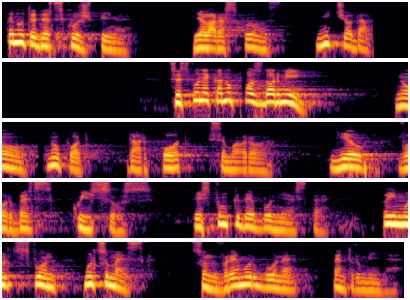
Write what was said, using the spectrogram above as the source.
că nu te descurci bine. El a răspuns, niciodată. Se spune că nu poți dormi. Nu, nu pot dar pot să mă rog. Eu vorbesc cu Isus. Îi spun cât de bun este. Îi mult spun, mulțumesc, sunt vremuri bune pentru mine.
